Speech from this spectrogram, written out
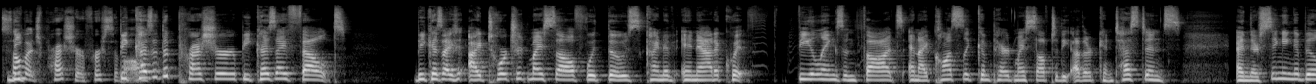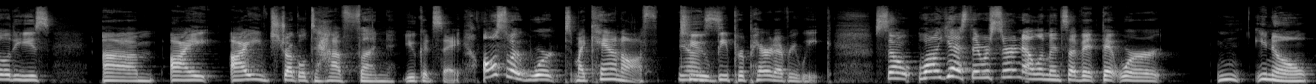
So much pressure, first of all. because of the pressure, because I felt, because I, I tortured myself with those kind of inadequate feelings and thoughts, and I constantly compared myself to the other contestants and their singing abilities. Um, I I struggled to have fun, you could say. Also, I worked my can off to Yes. be prepared every week. So while yes, there were certain elements of it that were, you know,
